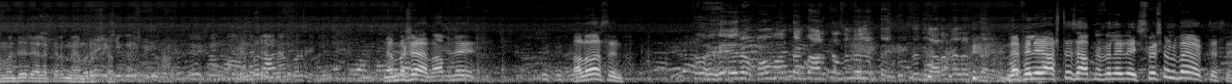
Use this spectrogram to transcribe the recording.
আমাদের এলাকার মেম্বার সাহেব। মেম্বার সাহেব আপনি ভালো আছেন? না ফেলে আসতেছে আপনার ফেলে স্পেশাল ভাই আসতেছে।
